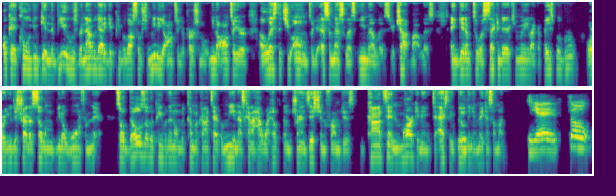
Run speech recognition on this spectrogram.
Okay, cool. You getting the views, but now we got to get people off social media onto your personal, you know, onto your a list that you own, so your SMS list, email list, your chatbot list, and get them to a secondary community like a Facebook group, or you just try to sell them, you know, warm from there. So those are the people that normally come in contact with me, and that's kind of how I help them transition from just content marketing to actually mm-hmm. building and making some money. Yes. So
